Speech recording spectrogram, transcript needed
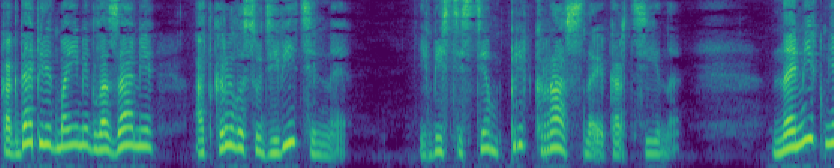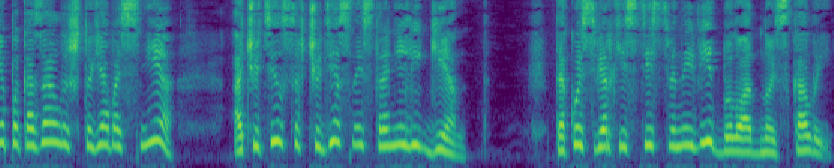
когда перед моими глазами открылась удивительная и вместе с тем прекрасная картина. На миг мне показалось, что я во сне очутился в чудесной стране легенд. Такой сверхъестественный вид был у одной скалы.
